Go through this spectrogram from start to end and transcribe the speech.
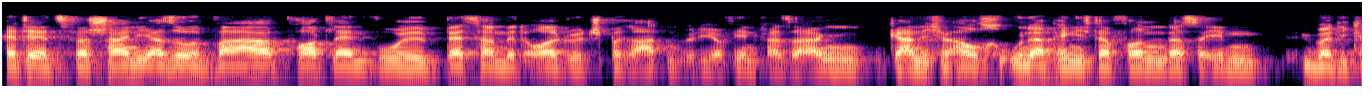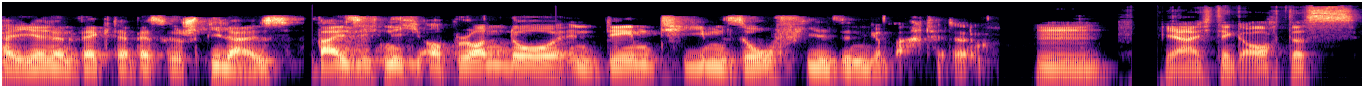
hätte jetzt wahrscheinlich, also war Portland wohl besser mit Aldridge beraten, würde ich auf jeden Fall sagen. Gar nicht auch unabhängig davon, dass er eben über die Karriere hinweg der bessere Spieler ist. Weiß ich nicht, ob Rondo in dem Team so viel Sinn gemacht hätte. Hm. Ja, ich denke auch, dass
